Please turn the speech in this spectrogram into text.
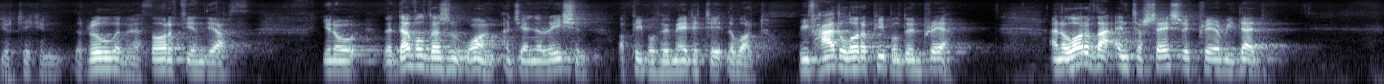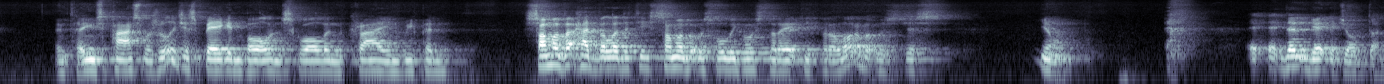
you're taking the rule and the authority in the earth. You know, the devil doesn't want a generation of people who meditate the word. We've had a lot of people doing prayer. And a lot of that intercessory prayer we did in times past was really just begging, bawling, squalling, crying, weeping. Some of it had validity, some of it was Holy Ghost directed, but a lot of it was just, you know, it, it didn't get the job done.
